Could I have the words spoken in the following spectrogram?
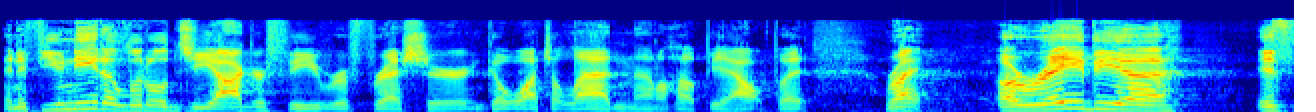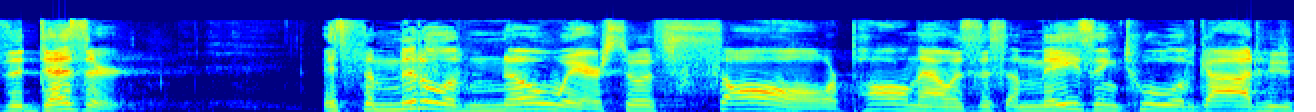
And if you need a little geography refresher, go watch Aladdin, that'll help you out. But, right, Arabia is the desert. It's the middle of nowhere. So if Saul or Paul now is this amazing tool of God who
